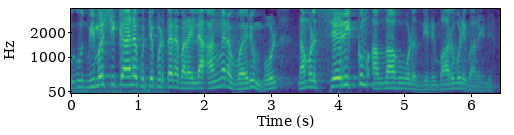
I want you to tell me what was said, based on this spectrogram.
വിമർശിക്കാനോ കുറ്റപ്പെടുത്താനോ പറയില്ല. അങ്ങനെ വരുമ്പോൾ നമ്മൾ ശരിക്കും അള്ളാഹുവോട് എന്ത് മറുപടി പറയേണ്ടി വരും.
